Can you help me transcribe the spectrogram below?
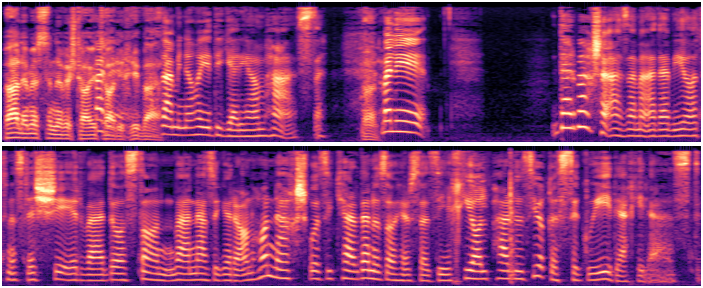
بله مثل نوشته های بله، تاریخی و زمینه های دیگری هم هست. بله. ولی در بخش اعظم ادبیات مثل شعر و داستان و نظایر آنها نقش بازی کردن و ظاهرسازی خیال پردازی و قصه گویی دخیل است.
